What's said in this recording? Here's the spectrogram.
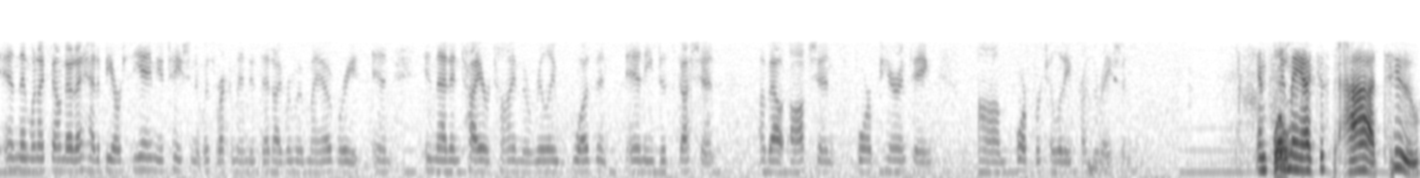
and then when I found out I had a BRCA mutation, it was recommended that I remove my ovaries. And in that entire time, there really wasn't any discussion about options for parenting um, or fertility preservation. And Sue, Well- may I just add too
